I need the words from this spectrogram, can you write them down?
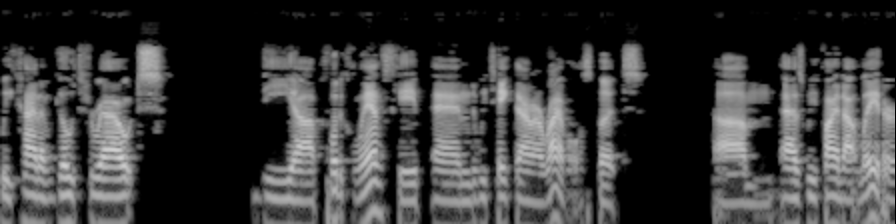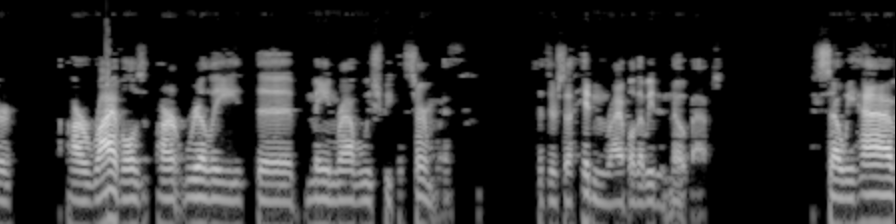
we kind of go throughout the uh, political landscape, and we take down our rivals. But um, as we find out later, our rivals aren't really the main rival we should be concerned with. That there's a hidden rival that we didn't know about. So we have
